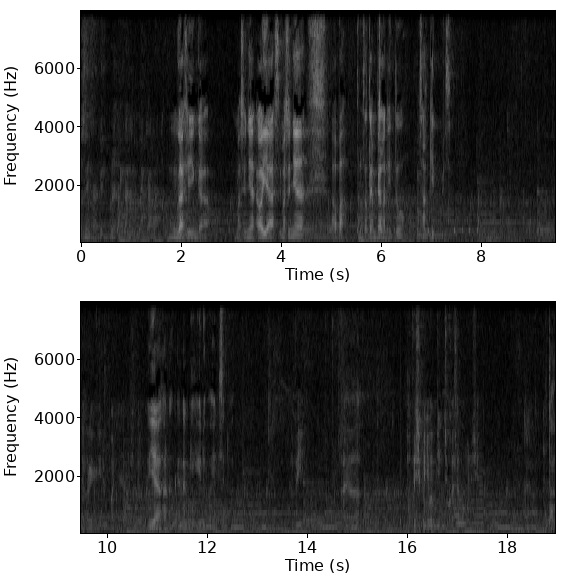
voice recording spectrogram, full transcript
kalau sering sakit berarti karena ketempelan enggak sih enggak. Maksudnya oh ya maksudnya apa ketempelan itu sakit bisa energi kehidupannya disedot. iya karena energi kehidupannya disedot tapi kayak apa sih penyebab jin suka sama manusia? Entah.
